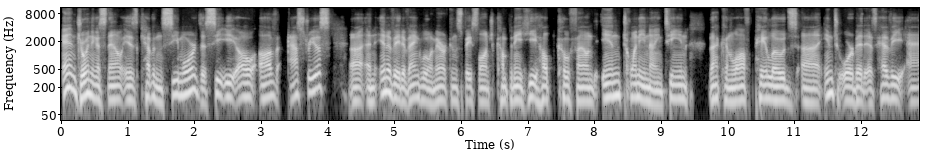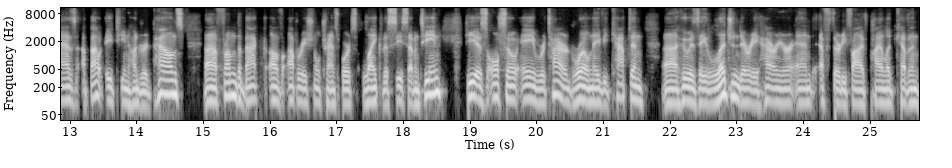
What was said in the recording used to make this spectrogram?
And joining us now is Kevin Seymour, the CEO of Astraius, uh, an innovative Anglo American space launch company he helped co found in 2019 that can loft payloads uh, into orbit as heavy as about 1,800 pounds uh, from the back of operational transports like the C 17. He is also a retired Royal Navy captain uh, who is a legendary Harrier and F 35 pilot. Kevin,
